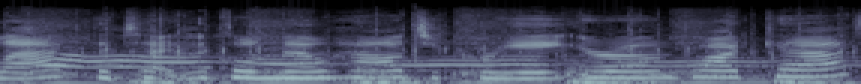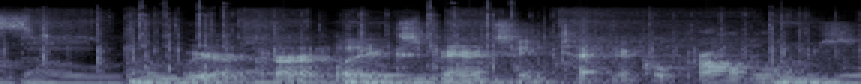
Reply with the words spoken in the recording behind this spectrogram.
Lack the technical know how to create your own podcast? We are currently experiencing technical problems.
